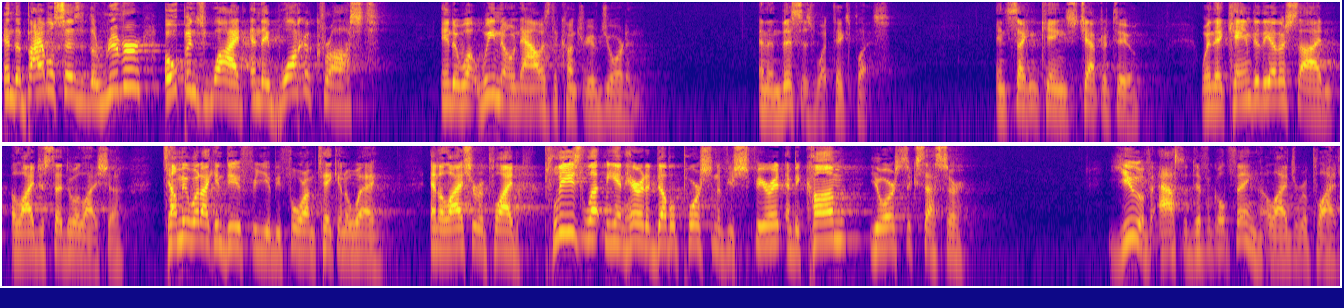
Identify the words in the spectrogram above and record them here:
And the Bible says that the river opens wide, and they walk across into what we know now as the country of Jordan. And then this is what takes place in 2 Kings chapter 2. When they came to the other side, Elijah said to Elisha, Tell me what I can do for you before I'm taken away. And Elisha replied, Please let me inherit a double portion of your spirit and become your successor. You have asked a difficult thing, Elijah replied.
